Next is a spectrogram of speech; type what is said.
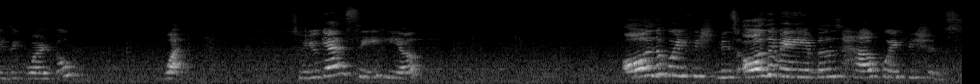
is equal to 1. So you can see here all the coefficients means all the variables have coefficients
